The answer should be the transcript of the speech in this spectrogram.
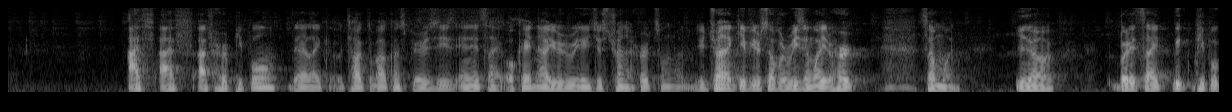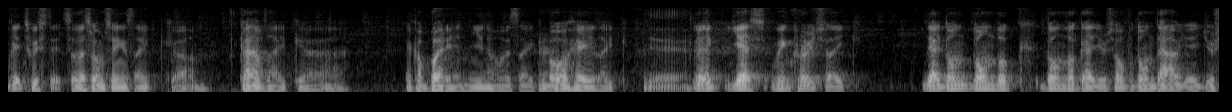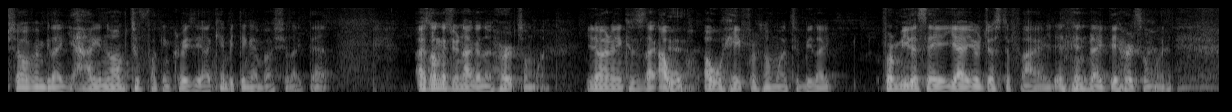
I've I've I've heard people that like talked about conspiracies, and it's like, okay, now you're really just trying to hurt someone. You're trying to give yourself a reason why you hurt someone, you know. But it's like people get twisted, so that's what I'm saying. It's like um, kind of like uh, like a button, you know. It's like, Hmm. oh hey, like Yeah. like yes, we encourage like yeah, don't don't look don't look at yourself, don't doubt yourself, and be like, yeah, you know, I'm too fucking crazy. I can't be thinking about shit like that. As long as you're not gonna hurt someone, you know what I mean? Because it's like I will I will hate for someone to be like, for me to say, yeah, you're justified, and then like they hurt someone.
